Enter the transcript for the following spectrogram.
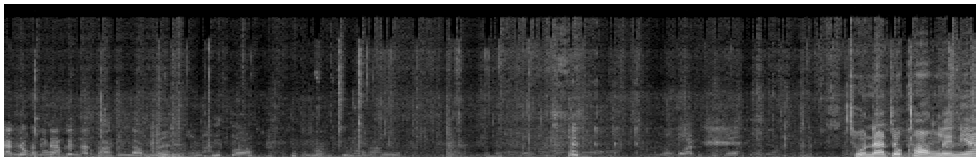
การยกกระติกน้ำขึ้นอะตาขึ้นดำเลยปิดตัวโชว์หน้าเจ้าของเลยเนี่ย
